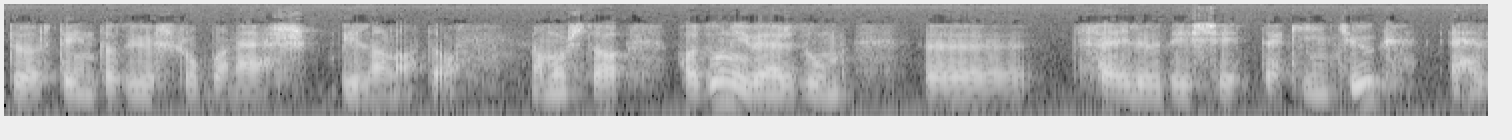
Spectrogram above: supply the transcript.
történt az ősrobbanás pillanata. Na most, a, ha az univerzum fejlődését tekintjük, ehhez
